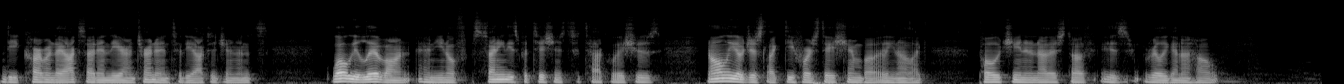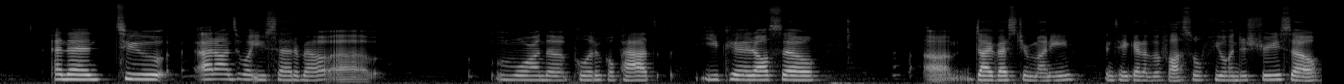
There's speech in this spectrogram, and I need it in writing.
the carbon dioxide in the air and turn it into the oxygen, and it's what we live on. And you know, signing these petitions to tackle issues, not only of just like deforestation, but you know, like poaching and other stuff, is really gonna help. And then to add on to what you said about uh, more on the political path, you could also um, divest your money and take out of the fossil fuel industry. So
